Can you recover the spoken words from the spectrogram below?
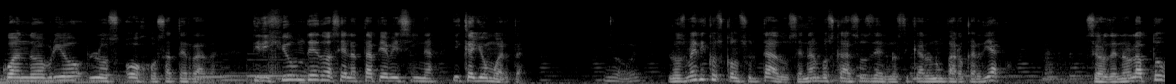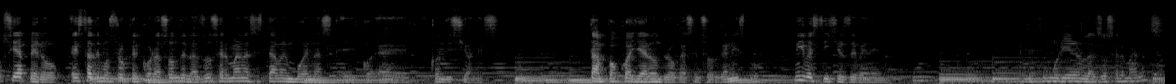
cuando abrió los ojos aterrada. Dirigió un dedo hacia la tapia vecina y cayó muerta. Los médicos consultados en ambos casos diagnosticaron un paro cardíaco. Se ordenó la autopsia, pero esta demostró que el corazón de las dos hermanas estaba en buenas eh, eh, condiciones. Tampoco hallaron drogas en su organismo, ni vestigios de veneno. ¿De qué murieron las dos hermanas?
